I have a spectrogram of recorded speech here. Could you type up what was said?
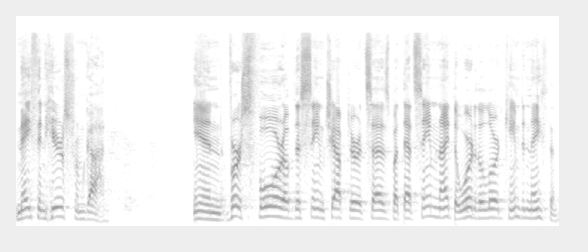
Nathan hears from God. In verse 4 of this same chapter, it says, But that same night the word of the Lord came to Nathan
